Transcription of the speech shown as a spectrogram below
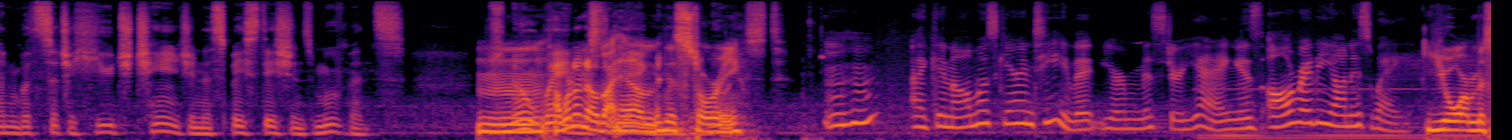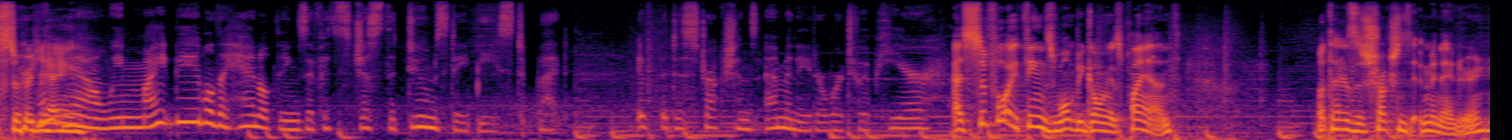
And with such a huge change in the space station's movements, there's no Mm, way I want to know Mr. about him and his story. Mm-hmm. I can almost guarantee that your Mr. Yang is already on his way. Your Mr. Right Yang. now, we might be able to handle things if it's just the Doomsday Beast, but if the Destruction's Emanator were to appear, As still feel like things won't be going as planned. What the heck is Destruction's Emanator?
